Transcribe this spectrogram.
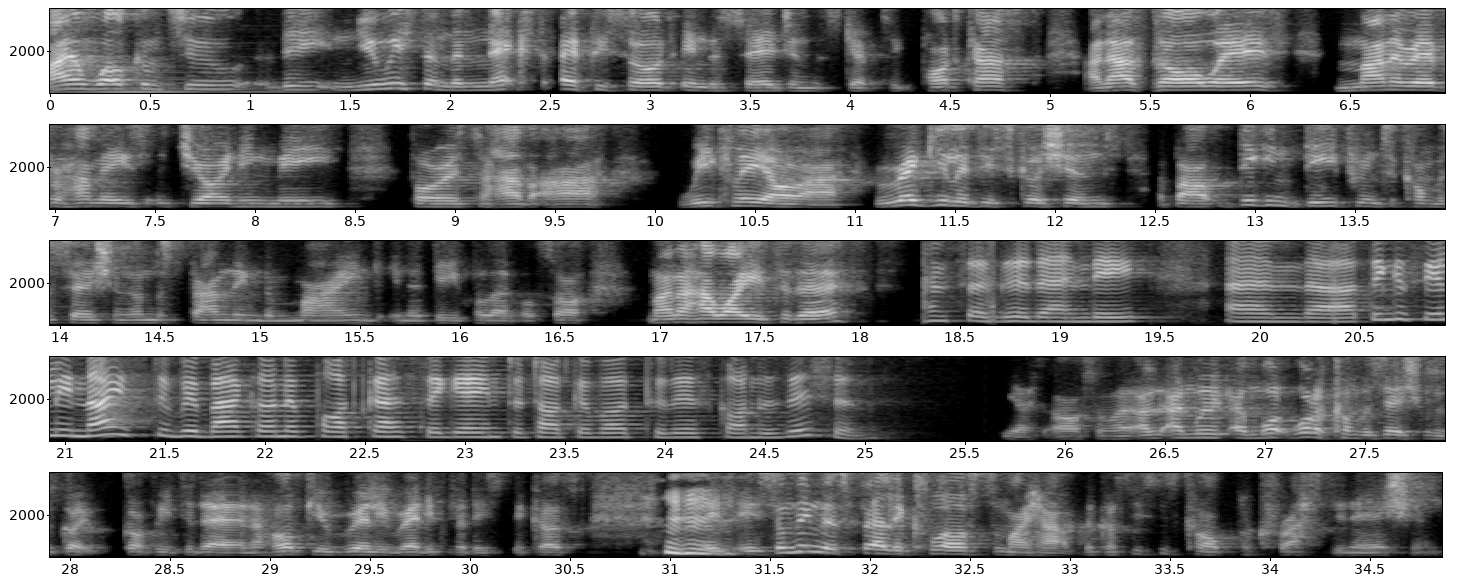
Hi, and welcome to the newest and the next episode in the Sage and the Skeptic podcast. And as always, Manna Abraham is joining me for us to have our weekly or our regular discussions about digging deeper into conversation and understanding the mind in a deeper level. So, Manna, how are you today? I'm so good, Andy. And uh, I think it's really nice to be back on a podcast again to talk about today's conversation. Yes, awesome. And, and, we, and what, what a conversation we've got, got for you today. And I hope you're really ready for this because mm-hmm. it's, it's, something that's fairly close to my heart because this is called procrastination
